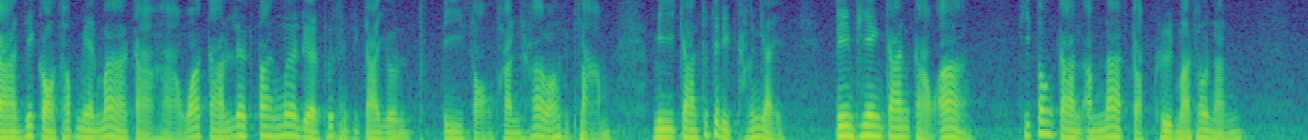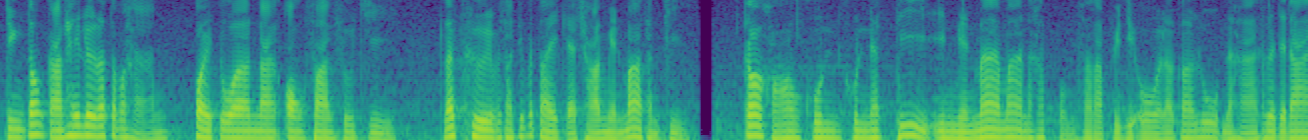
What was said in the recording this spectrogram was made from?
การที่กองทัพเมียนมากล่าวหาว่าการเลือกตั้งเมื่อเดือนพฤศจิกายนปี 2563 มีการทุจริตครั้งใหญ่ เป็นเพียงการกล่าวอ้างที่ต้องการอำนาจกลับคืนมาเท่านั้น จึงต้องการให้เลิกรัฐประหาร ปล่อยตัวนางองซานซูจี และคืนประชาธิปไตยแก่ชาวเมียนมาทันที ก็ขอขอบคุณคุณนัตตี้อินเมียนมามากนะครับผมสำหรับวิดีโอแล้วก็รูปนะฮะเพื่อจะได้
